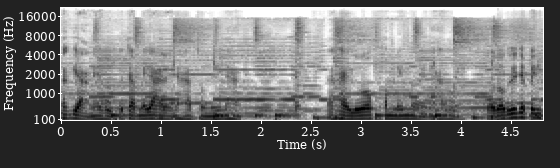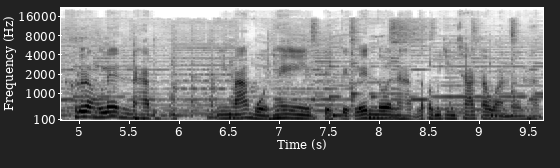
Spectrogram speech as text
สักอย่างเนี่ยผมก็จำไม่ได้เลยนะครับ ตรงนี้นะครับถ้าใครรู้ก็คอมเมนต์หน่อยนะครับผมเดี๋ยวเราก็จะเป็นเครื่องเล่นนะครับ มีม้าหมุนให้เด็กๆเล่นด้วยนะครับ แล้วก็มีชิงช้าสวรรค์ด้วยนะครับ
